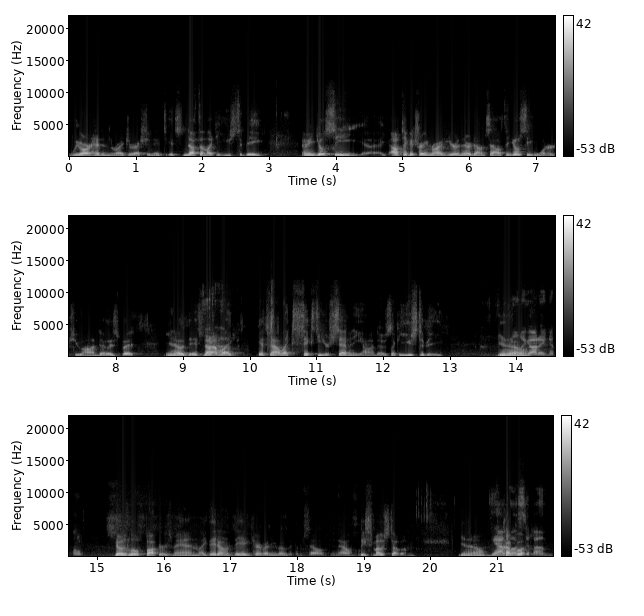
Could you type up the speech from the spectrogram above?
we are heading in the right direction. It's it's nothing like it used to be. I mean, you'll see. Uh, I'll take a train ride here and there down south, and you'll see one or two Hondos, but you know, it's not Yeah. like it's not like sixty or seventy Hondos like it used to be. You know, Oh my god, I know. those little fuckers, man. Like they don't, they didn't care about anybody but themselves. You know, at least most of them. You know, Yeah, Couple most of them.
